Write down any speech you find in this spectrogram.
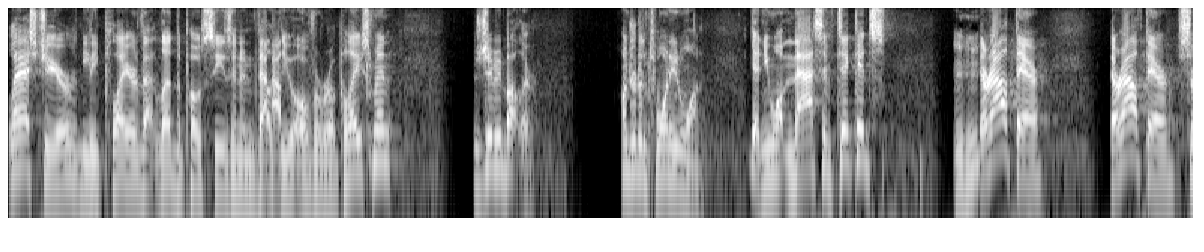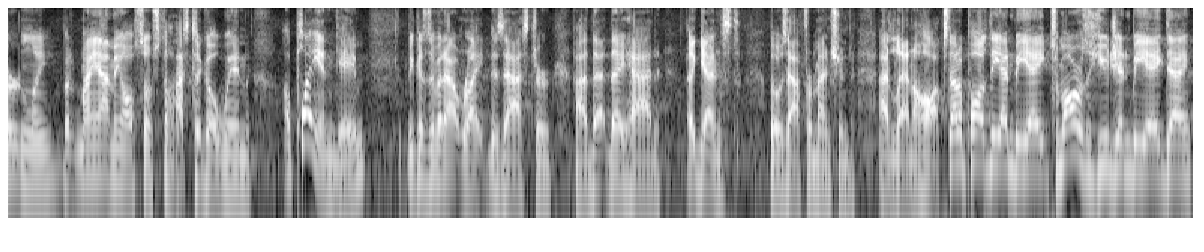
Last year, the player that led the postseason in value over replacement was Jimmy Butler. 120 to 1. Again, you want massive tickets? Mm-hmm. They're out there. They're out there, certainly, but Miami also still has to go win a play in game because of an outright disaster uh, that they had against those aforementioned Atlanta Hawks. Now to pause the NBA. Tomorrow's a huge NBA day.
